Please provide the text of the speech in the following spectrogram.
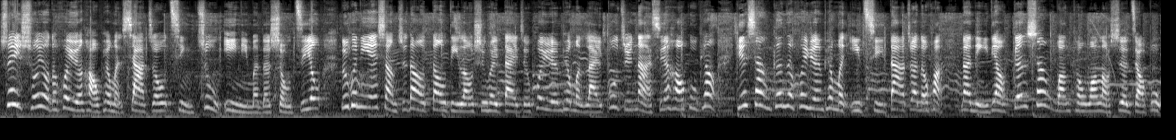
所以所有的会员好朋友们，下周请注意你们的手机哦。如果你也想知道到底老师会带着会员朋友们来布局哪些好股票，也想跟着会员朋友们一起大赚的话，那你一定要跟上王彤王老师的脚步，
